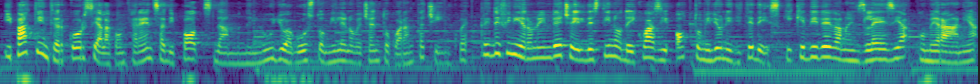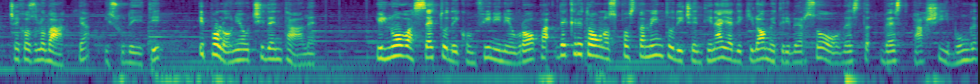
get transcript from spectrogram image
I patti intercorsi alla conferenza di Potsdam nel luglio-agosto 1945 ridefinirono invece il destino dei quasi 8 milioni di tedeschi che vivevano in Slesia, Pomerania, Cecoslovacchia, i Sudeti e Polonia occidentale. Il nuovo assetto dei confini in Europa decretò uno spostamento di centinaia di chilometri verso ovest, Westverschiebung,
